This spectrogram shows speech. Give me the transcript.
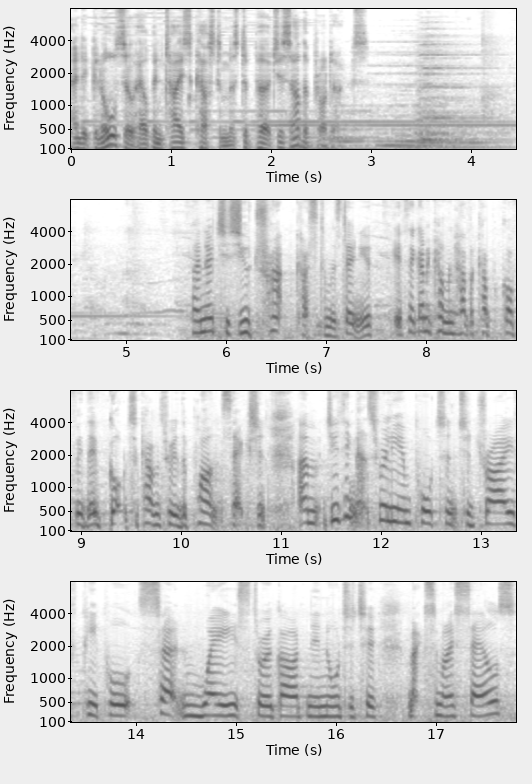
And it can also help entice customers to purchase other products. I notice you trap customers, don't you? If they're going to come and have a cup of coffee, they've got to come through the plant section. Um, do you think that's really important to drive people certain ways through a garden in order to maximise sales?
